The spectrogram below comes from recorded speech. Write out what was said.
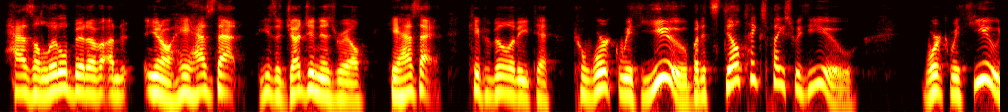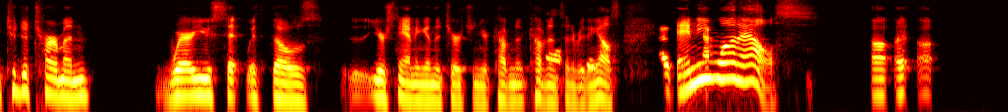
has a little bit of under you know he has that he's a judge in israel. He has that capability to to work with you but it still takes place with you work with you to determine where you sit with those you're standing in the church and your covenant covenants and everything else. Anyone else uh, uh, uh,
